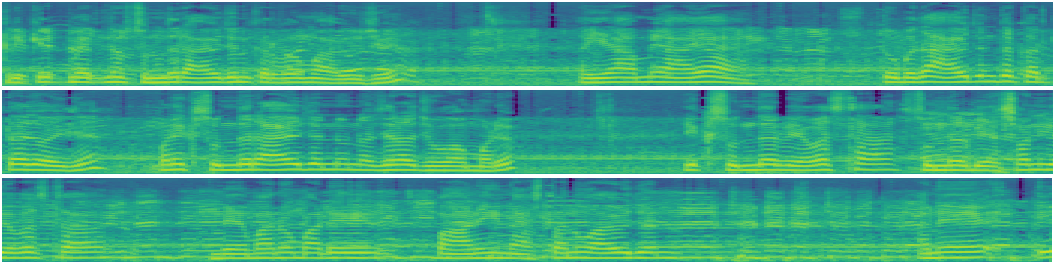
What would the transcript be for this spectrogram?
ક્રિકેટ મેચનું સુંદર આયોજન કરવામાં આવ્યું છે. અહીંયા અમે આવ્યા તો બધા આયોજન તો કરતા જ હોય છે, પણ એક સુંદર આયોજનનો નજારો જોવા મળ્યો. એક સુંદર વ્યવસ્થા, સુંદર બેસવાની વ્યવસ્થા, મહેમાનો માટે પાણી, નાસ્તાનું આયોજન. અને એ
